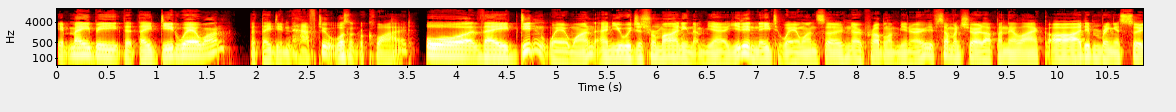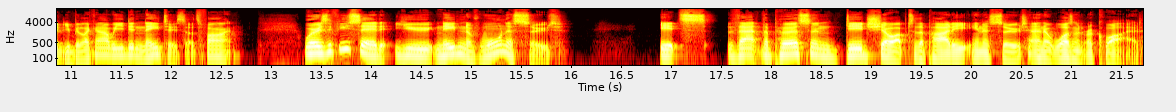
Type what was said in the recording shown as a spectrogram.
it may be that they did wear one, but they didn't have to, it wasn't required. Or they didn't wear one and you were just reminding them, yeah, you didn't need to wear one, so no problem, you know. If someone showed up and they're like, oh, I didn't bring a suit, you'd be like, oh, well, you didn't need to, so it's fine. Whereas if you said you needn't have worn a suit, it's that the person did show up to the party in a suit and it wasn't required.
